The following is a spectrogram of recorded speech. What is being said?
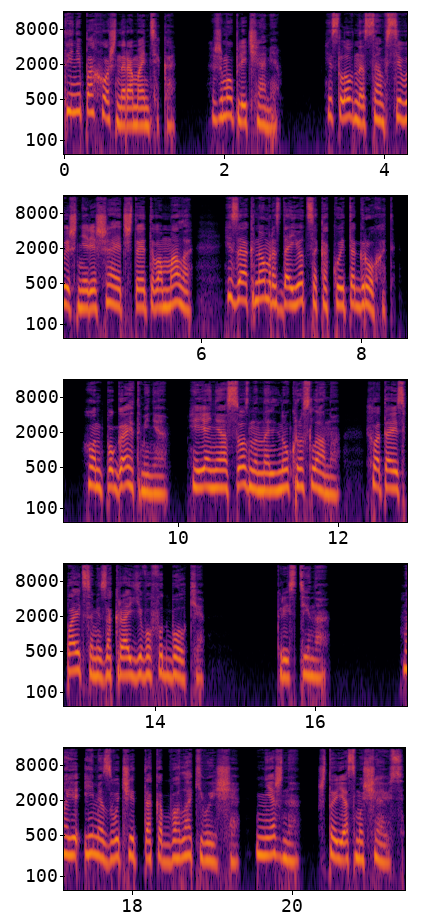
ты не похож на романтика. Жму плечами. И словно сам Всевышний решает, что этого мало — и за окном раздается какой-то грохот. Он пугает меня, и я неосознанно льну к Руслану, хватаясь пальцами за край его футболки. Кристина. Мое имя звучит так обволакивающе, нежно, что я смущаюсь.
